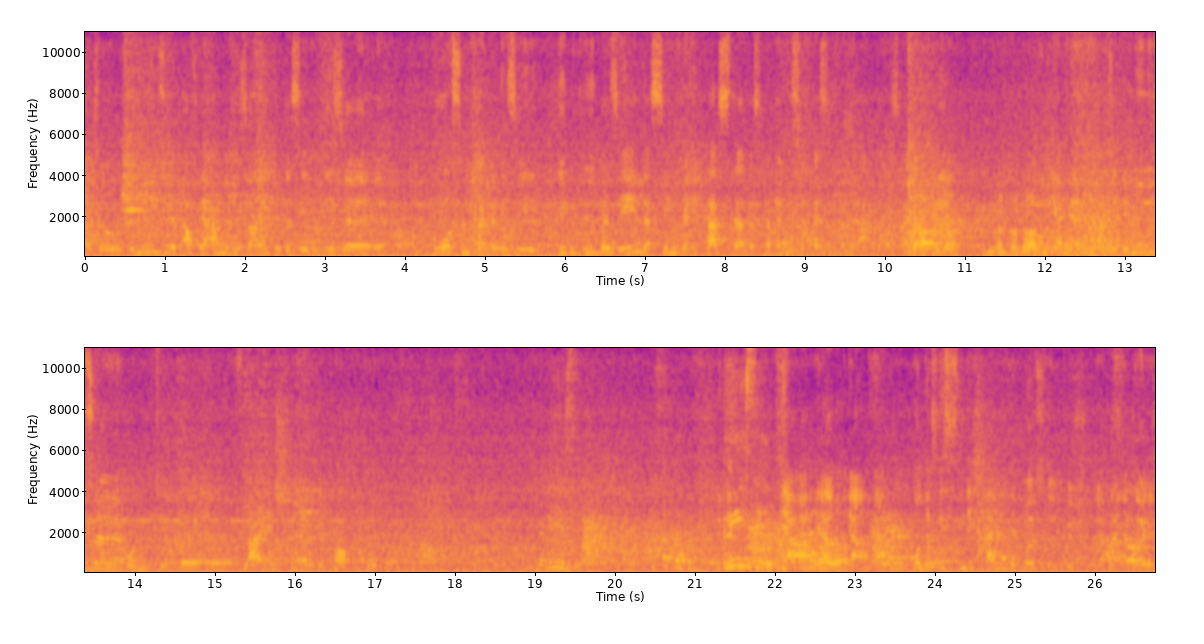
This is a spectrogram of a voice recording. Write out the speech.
also Gemüse, auf der anderen Seite, das sind diese äh, großen Blöcke, die Sie gegenüber sehen, das sind für die Pasta, das kann man ein bisschen besser von der anderen Seite sehen. Und hier werden also Gemüse und äh, äh, Fleisch äh, gekocht. Riesig. Riesig. Ja, ja, ja, ja. Und das ist nicht einer der größten Küchen, ne? weil natürlich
